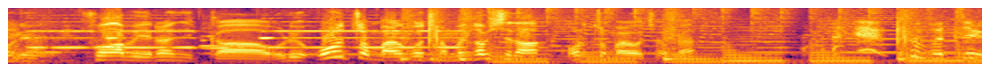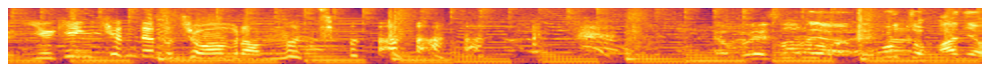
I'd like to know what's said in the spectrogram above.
혼났어. 우리 조합이 이러니까 우리 오른쪽 말고 정면 갑시다. 오른쪽 말고 정면. 그 뭐지 6인 큐인데도 조합을 안 맞춰. 야, 우리 서로 오른쪽 아니야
